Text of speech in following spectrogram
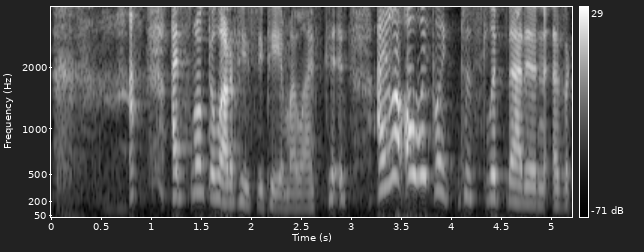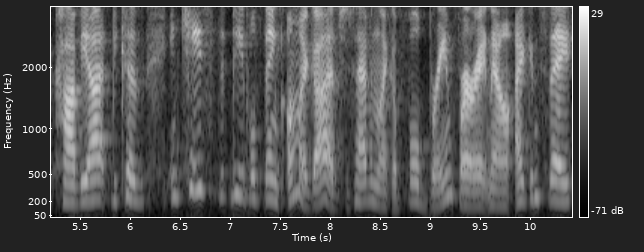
I've smoked a lot of PCP in my life. I always like to slip that in as a caveat because in case people think, "Oh my god, she's having like a full brain fart right now," I can say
